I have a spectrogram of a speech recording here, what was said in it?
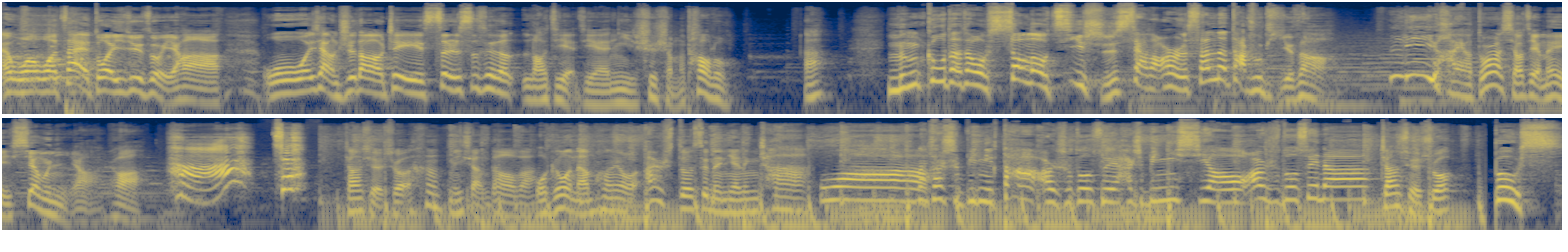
哎，我我再多一句嘴哈，我我想知道这四十四岁的老姐姐你是什么套路啊？能勾搭到上到七十下到二十三的大猪蹄子，厉害呀！多少小姐妹羡慕你啊，是吧？好，去。张雪说：“哼，没想到吧？我跟我男朋友二十多岁的年龄差，哇，那他是比你大二十多岁，还是比你小二十多岁呢？”张雪说：“both。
